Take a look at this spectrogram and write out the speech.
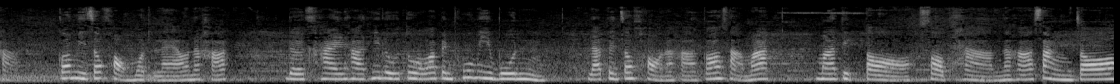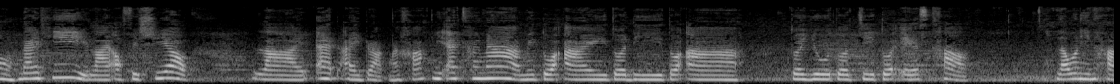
ค่ะ ก็มีเจ้าของหมดแล้วนะคะ โดยใครนะคะที่รู้ตัวว่าเป็นผู้มีบุญและเป็นเจ้าของนะคะ ก็สามารถมาติดต่อสอบถามนะคะ สั่งจองได้ที่ Line Official Line at i d r u g นะคะ มีแอดข้างหน้า มีตัว i ตัว d ตัว r ตัว u ตัว g ตัว s ค่ะ แล้ววันนี้นะคะ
